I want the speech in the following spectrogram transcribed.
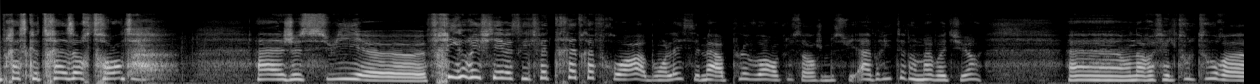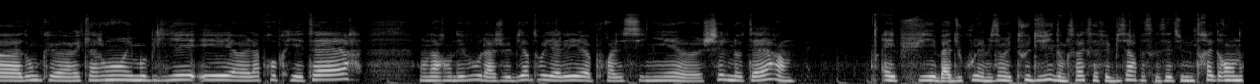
Presque 13h30. Euh, je suis euh, frigorifiée parce qu'il fait très très froid. Bon là il s'est mis à pleuvoir en plus alors je me suis abritée dans ma voiture. Euh, on a refait tout le tour donc avec l'agent immobilier et la propriétaire. On a rendez-vous là, je vais bientôt y aller pour aller signer chez le notaire. Et puis bah du coup la maison est toute vide donc c'est vrai que ça fait bizarre parce que c'est une très grande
